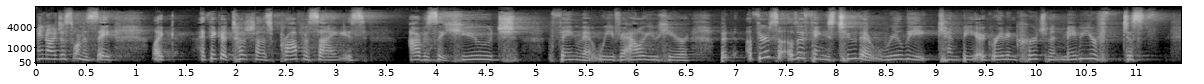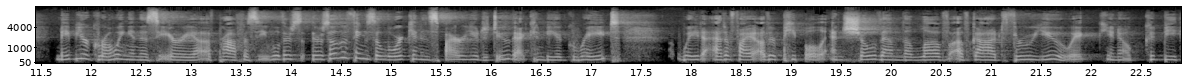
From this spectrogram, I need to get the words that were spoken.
You know, I just want to say, like, I think I touched on this prophesying is obviously huge thing that we value here. But there's other things too that really can be a great encouragement. Maybe you're just maybe you're growing in this area of prophecy. Well, there's there's other things the Lord can inspire you to do that can be a great way to edify other people and show them the love of God through you. It, you know, could be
